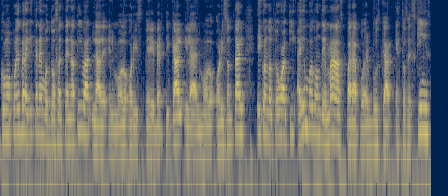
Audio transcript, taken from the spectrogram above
Como puedes ver aquí tenemos dos alternativas, la del modo eh, vertical y la del modo horizontal. Y cuando toco aquí hay un botón de más para poder buscar estos skins,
